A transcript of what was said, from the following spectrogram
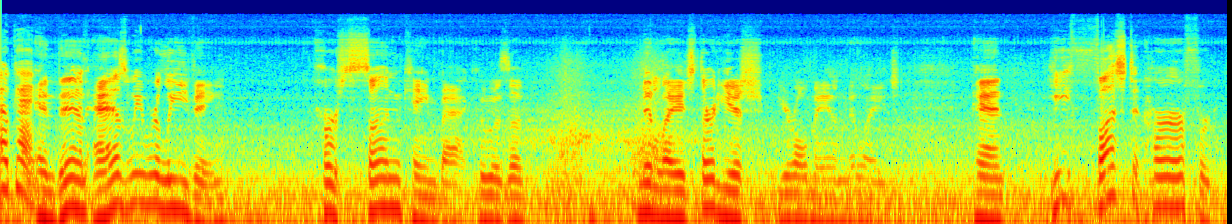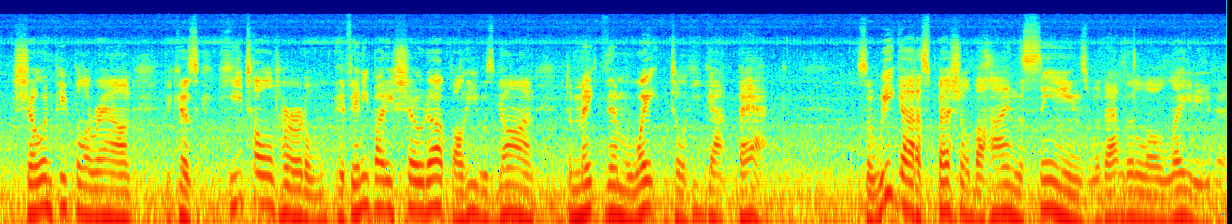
Okay. And then as we were leaving, her son came back, who was a middle aged, 30 ish year old man, middle aged. And he fussed at her for showing people around because he told her to, if anybody showed up while he was gone, to make them wait until he got back. So we got a special behind the scenes with that little old lady that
